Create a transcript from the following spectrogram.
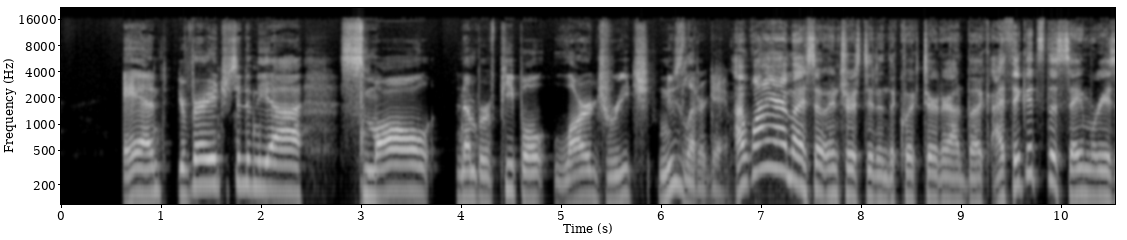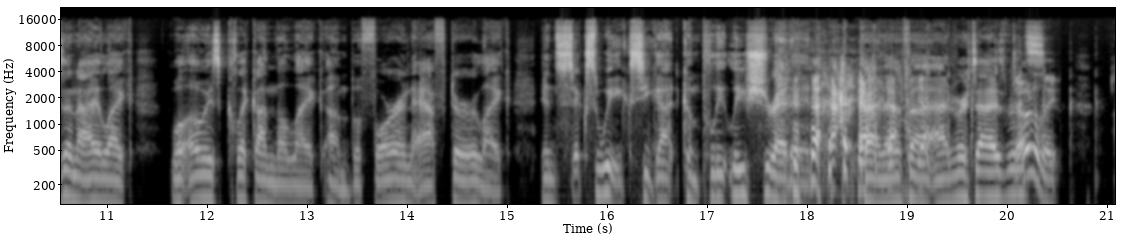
and you're very interested in the uh, small number of people, large reach newsletter game. Uh, why am I so interested in the quick turnaround book? I think it's the same reason I like will always click on the like um before and after like in six weeks he got completely shredded kind of uh, advertisements Totally.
